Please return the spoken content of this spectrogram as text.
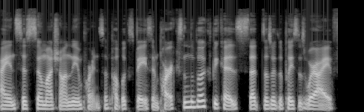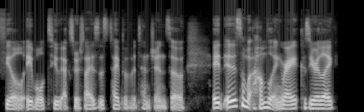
I insist so much on the importance of public space and parks in the book because that those are the places where I feel able to exercise this type of attention. So it, it is somewhat humbling, right? Because you're like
